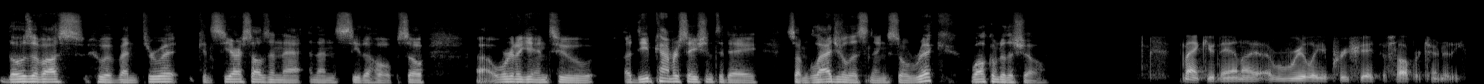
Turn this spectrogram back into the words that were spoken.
those of us who have been through it can see ourselves in that and then see the hope. So uh, we're going to get into a deep conversation today. So I'm glad you're listening. So, Rick, welcome to the show. Thank you, Dan. I really appreciate this opportunity.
